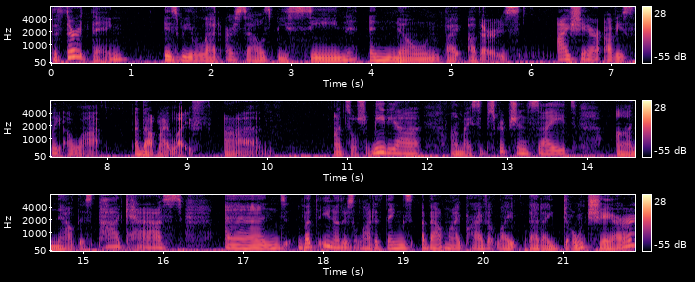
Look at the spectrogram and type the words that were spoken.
The third thing is we let ourselves be seen and known by others. I share obviously a lot about my life um, on social media, on my subscription site, on now this podcast. And, but you know, there's a lot of things about my private life that I don't share.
